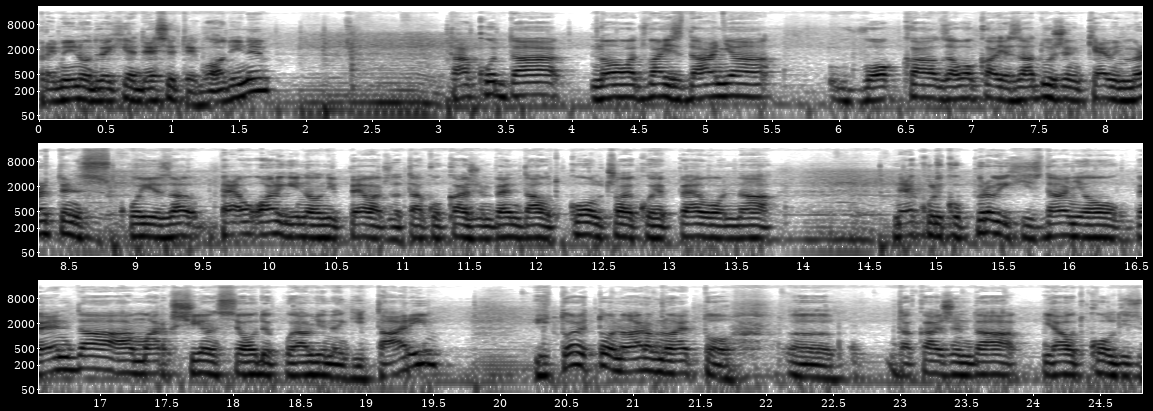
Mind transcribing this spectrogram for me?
preminuo 2010. godine. Tako da na ova dva izdanja vokal, za vokal je zadužen Kevin Mertens koji je za, pe, originalni pevač, da tako kažem, band Out Cold, čovjek koji je pevao na nekoliko prvih izdanja ovog benda, a Mark Sheehan se ovde pojavljuje na gitari. I to je to, naravno, eto, e, da kažem da je Out Cold iz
